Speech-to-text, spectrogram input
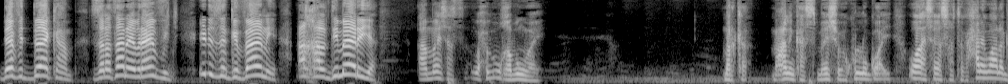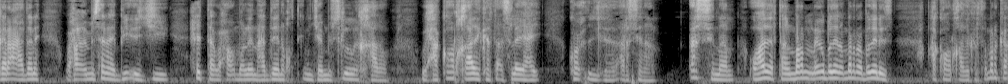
david beckham zalatan ibrahimovic edison cavani akhal dimaria aa meeshaas waxba u qaban waaye marka macalinkaas meesha waa ku lugo-ay waa isaga soo taga. Xalay waa la garaacay haddana waxaan aaminsanahay b s g. Xitaa waxaa umalayna hadday noqoto in league laga qaado. Waxaa ka hor qaadi karta is leeyahay kooxda liidada arsenal. Arsenal oo hadeertaan marna naga badan marna badanays aa ka hor qaadi karta. Marka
